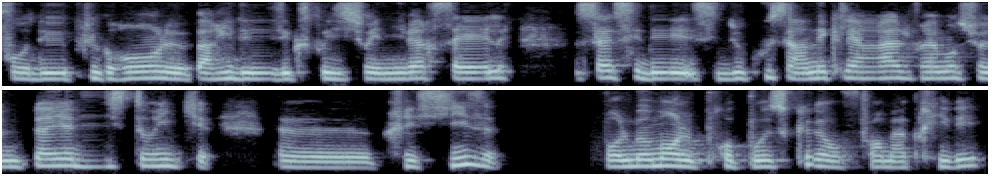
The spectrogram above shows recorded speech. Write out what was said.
pour des plus grands, le Paris des expositions universelles. Ça, c'est du coup, c'est un éclairage vraiment sur une période historique euh, précise. Pour le moment, on le propose que en format privé,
